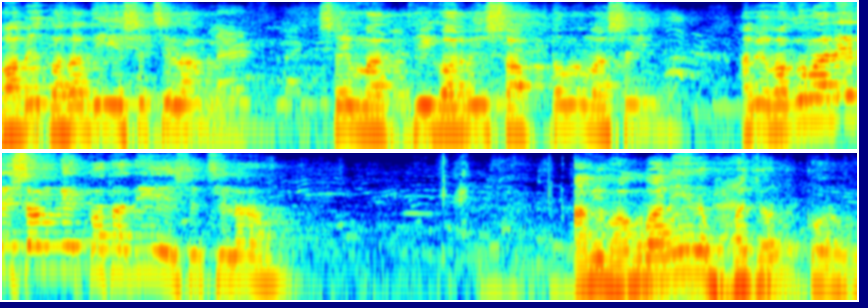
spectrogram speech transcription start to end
কবে কথা দিয়ে এসেছিলাম? সেই মাতৃগর্ভে সপ্তম মাসে আমি ভগবানের সঙ্গে কথা দিয়ে এসেছিলাম। আমি ভগবানের ভজন করব।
